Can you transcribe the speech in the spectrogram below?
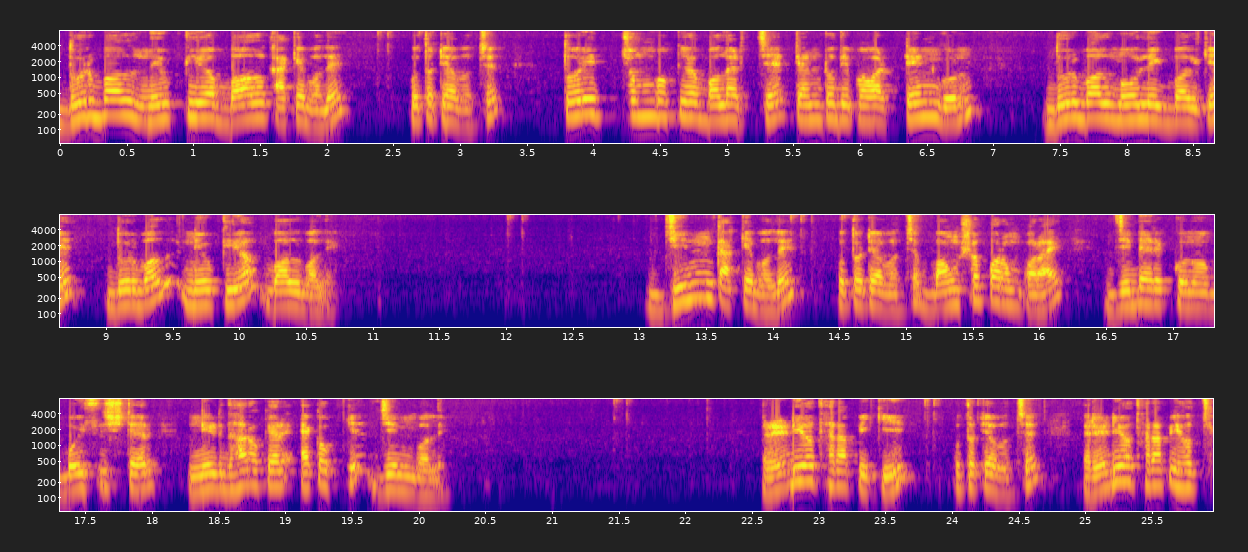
দুর্বল নিউক্লিয় বল কাকে বলে? উত্তরটি হচ্ছে, তড়িৎ চুম্বকীয় বলের চেয়ে ten to the power ten গুণ দুর্বল মৌলিক বলকে দুর্বল নিউক্লিয় বল বলে। জিন কাকে বলে? উত্তরটি হচ্ছে, বংশ পরম্পরায় জীবের কোনো বৈশিষ্ট্যের নির্ধারকের একককে জিন বলে। রেডিওথেরাপি কি? উত্তরটি হচ্ছে, রেডিওথেরাপি হচ্ছে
